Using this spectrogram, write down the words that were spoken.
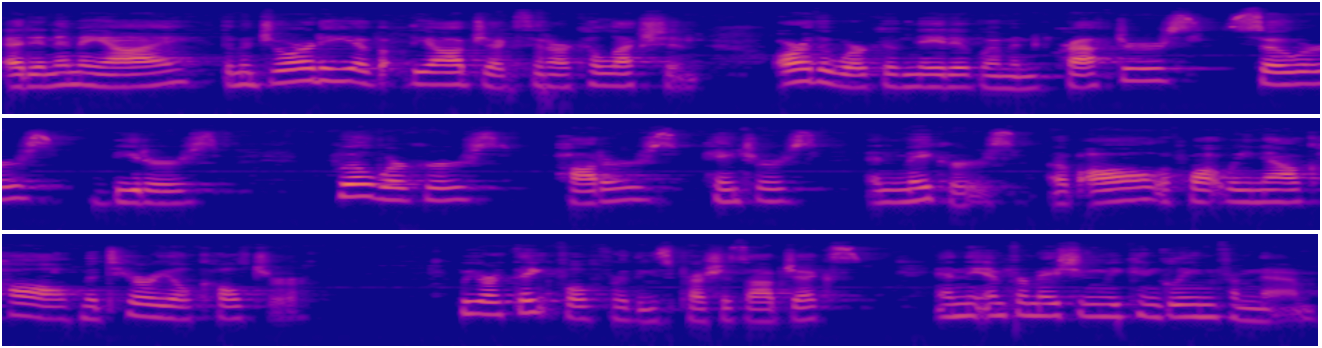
At NMAI, the majority of the objects in our collection are the work of Native women crafters, sewers, beaders, quill workers, potters, painters, and makers of all of what we now call material culture. We are thankful for these precious objects and the information we can glean from them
